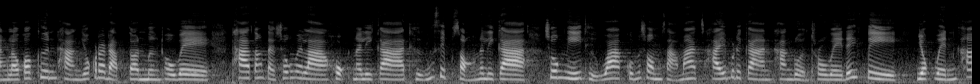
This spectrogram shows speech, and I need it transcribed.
งแล้วก็ขึ้นทางยกระดับดอนเมืองโทเวถ้าตั้งแต่ช่วงเวลา 6 นาฬิกาถึง 12 นาฬิกา ช่วงนี้ถือว่าคุณผู้ชมสามารถใช้บริการทางด่วนโทเวได้ฟรี ยกเว้นค่า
